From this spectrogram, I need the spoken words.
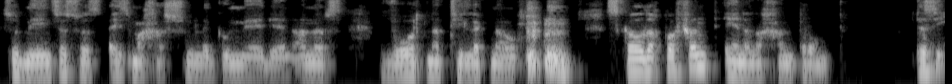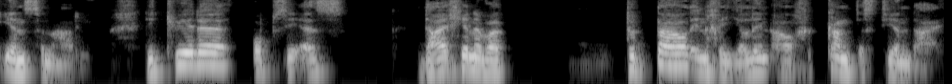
so mense soos Ysmagashule Gumede en anders word natuurlik nou skuldig bevind en hulle gaan tronk. Dis 'n een scenario. Die tweede opsie is daaigene wat totaal en geheel en al gekant is teen daai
